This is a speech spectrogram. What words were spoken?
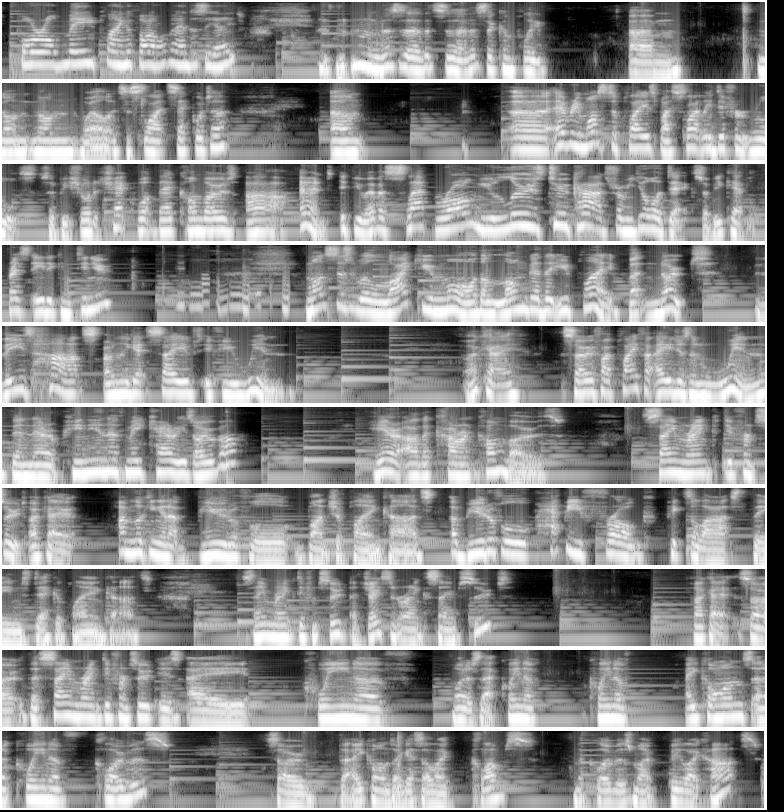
Poor old me playing a Final Fantasy VIII. that's a that's a that's a complete um non non well, it's a slight sequitur. Um, uh, every monster plays by slightly different rules, so be sure to check what their combos are. And if you ever slap wrong, you lose two cards from your deck, so be careful. Press E to continue. Monsters will like you more the longer that you play, but note, these hearts only get saved if you win. Okay, so if I play for ages and win, then their opinion of me carries over? Here are the current combos. Same rank, different suit. Okay, I'm looking at a beautiful bunch of playing cards. A beautiful Happy Frog pixel art themed deck of playing cards. Same rank, different suit. Adjacent rank, same suit. Okay, so the same rank, different suit is a Queen of what is that? Queen of Queen of Acorns and a Queen of Clovers. So the acorns, I guess, are like clubs, and the clovers might be like hearts.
